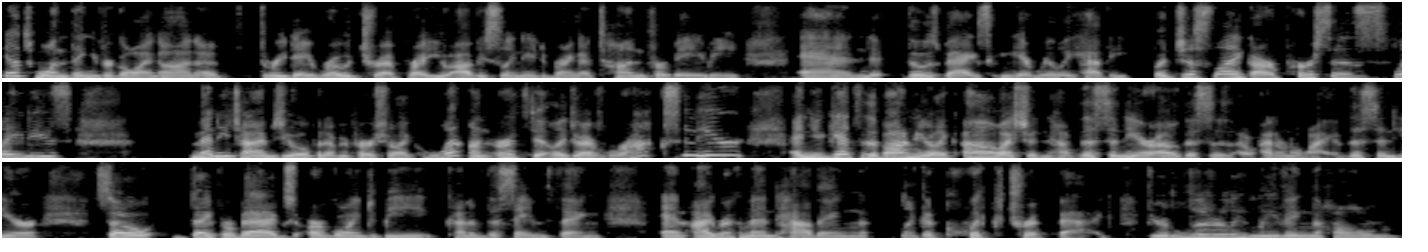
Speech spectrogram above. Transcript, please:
yeah, it's one thing if you're going on a three day road trip, right? You obviously need to bring a ton for baby and those bags can get really heavy. But just like our purses, ladies, many times you open up your purse, you're like, what on earth did like do I have rocks in here? And you get to the bottom, you're like, oh, I shouldn't have this in here. Oh, this is oh, I don't know why I have this in here. So diaper bags are going to be kind of the same thing. And I recommend having like a quick trip bag. If you're literally leaving the home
